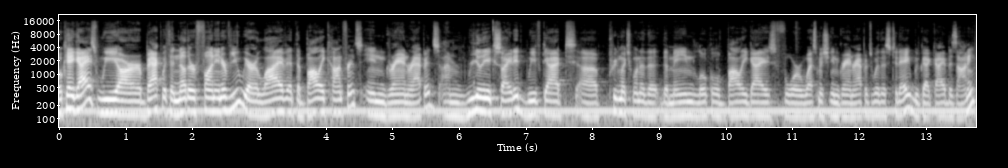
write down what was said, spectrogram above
Okay, guys, we are back with another fun interview. We are live at the BALLE Conference in Grand Rapids. I'm really excited. We've got uh, pretty much one of the, the main local BALLE guys for West Michigan Grand Rapids with us today. We've got Guy Bazzani.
